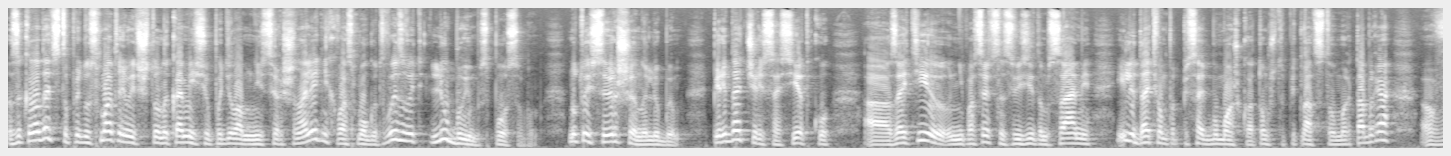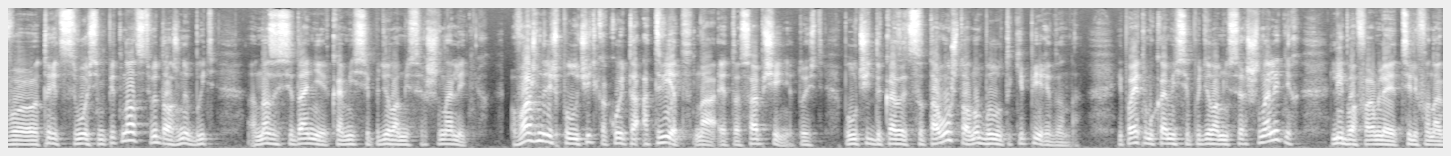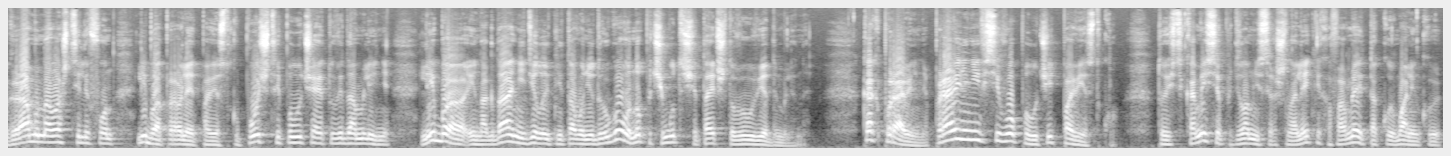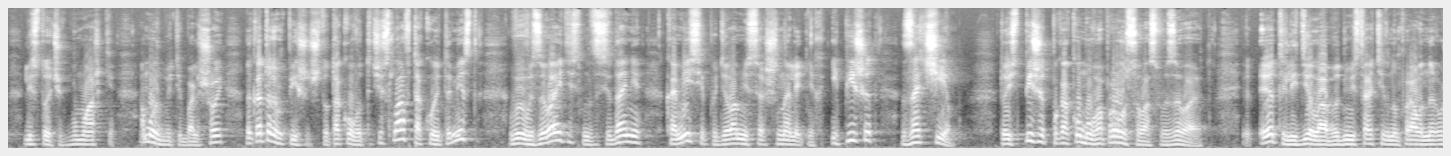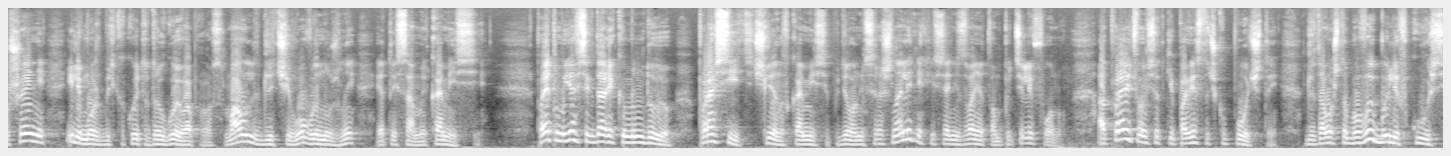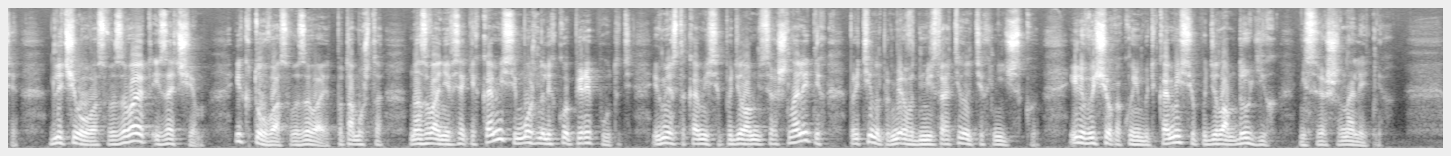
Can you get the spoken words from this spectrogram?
Законодательство предусматривает, что на комиссию по делам несовершеннолетних вас могут вызвать любым способом. Ну, то есть совершенно любым. Передать через соседку, а, зайти непосредственно с визитом сами или дать вам подписать бумажку о том, что 15 мартабря в 38.15 вы должны быть на заседании комиссии по делам несовершеннолетних. Важно лишь получить какой-то ответ на это сообщение, то есть получить доказательство того, что оно было таки передано. И поэтому комиссия по делам несовершеннолетних либо оформляет телефонограмму на ваш телефон, либо отправляет повестку почты и получает уведомление, либо иногда не делает ни того, ни другого, но почему-то считает, что вы уведомлены. Как правильнее? Правильнее всего получить повестку. То есть комиссия по делам несовершеннолетних оформляет такой маленький листочек бумажки, а может быть и большой, на котором пишет, что такого-то числа в такое-то место вы вызываетесь на заседание комиссии по делам несовершеннолетних. И пишет зачем. То есть пишет, по какому вопросу вас вызывают. Это ли дело об административном правонарушении или может быть какой-то другой вопрос. Мало ли для чего вы нужны этой самой комиссии. Поэтому я всегда рекомендую просить членов комиссии по делам несовершеннолетних, если они звонят вам по телефону, отправить вам все-таки повесточку почтой, для того, чтобы вы были в курсе, для чего вас вызывают и зачем, и кто вас вызывает. Потому что название всяких комиссий можно легко перепутать. И вместо комиссии по делам несовершеннолетних прийти, например, в административно-техническую или в еще какую-нибудь комиссию по делам других несовершеннолетних.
